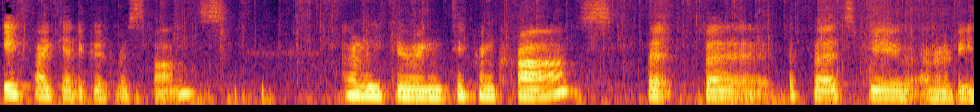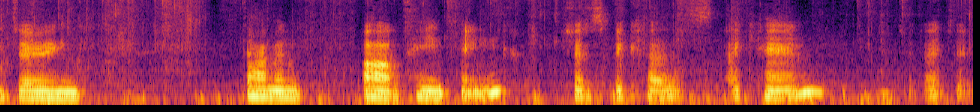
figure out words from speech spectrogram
if I get a good response, I'm going to be doing different crafts. But for the first few, I'm going to be doing diamond art painting just because I can. What did I do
